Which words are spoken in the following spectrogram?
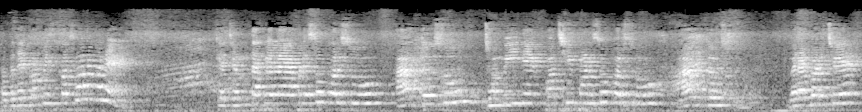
તો બધા પ્રોમિસ કરશો ને મને કે જમતા પહેલા આપણે શું કરશું? હાથ ધોશું, જમીને પછી પણ શું કરશું? હાથ ધોશું. બરાબર છે?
